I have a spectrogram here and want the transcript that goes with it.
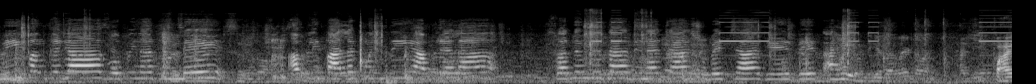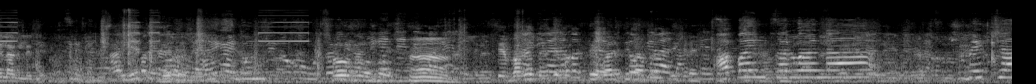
मी पंकजा गोपीनाथ मुंडे आपली पालकमंत्री आपल्याला स्वातंत्र्यता दिनाच्या शुभेच्छा देत आहे पाहायला लागले ते काय दोन तीन लोक हां. आपण सर्वांना शुभेच्छा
